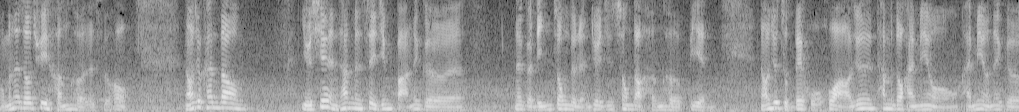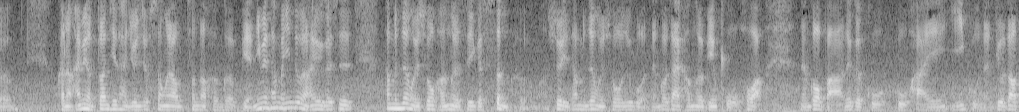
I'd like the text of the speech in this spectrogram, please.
我们那时候去恒河的时候，然后就看到有些人他们是已经把那个那个临终的人就已经送到恒河边，然后就准备火化，就是他们都还没有还没有那个。可能还没有端起太久，就送要送到恒河边，因为他们印度人还有一个是，他们认为说恒河是一个圣河嘛，所以他们认为说，如果能够在恒河边火化，能够把那个骨骨骸遗骨呢丢到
